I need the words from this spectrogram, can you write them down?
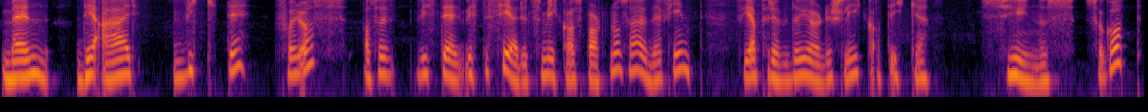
men det er viktig for oss. Altså, hvis det, hvis det ser ut som vi ikke har spart noe, så er jo det fint. For vi har prøvd å gjøre det slik at det ikke synes så godt.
